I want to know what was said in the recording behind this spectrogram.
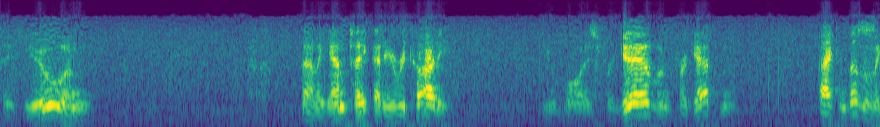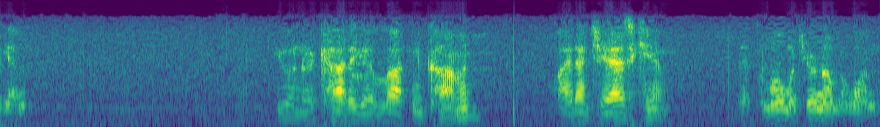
Take you and then again take Eddie Riccardi. You boys forgive and forget and back in business again. You and Riccardi got a lot in common. Why don't you ask him? At the moment, you're number one.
